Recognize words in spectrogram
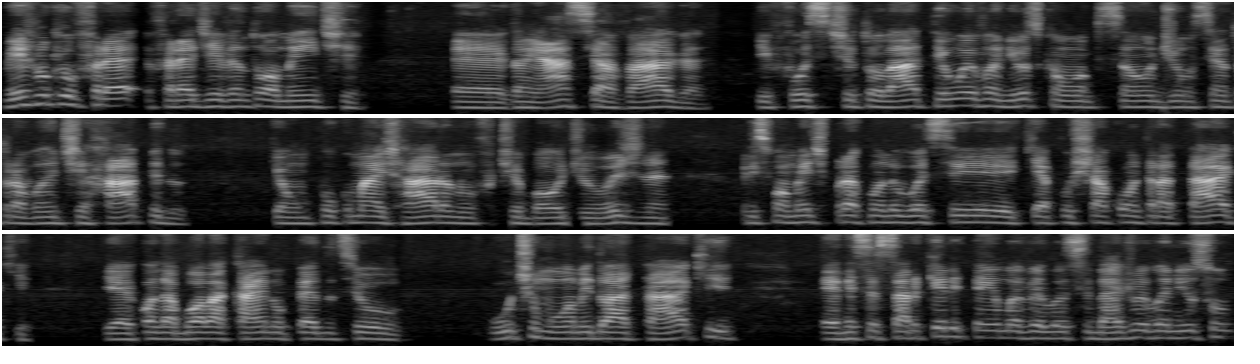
mesmo que o Fred eventualmente é, ganhasse a vaga e fosse titular, ter um Evanilson, que é uma opção de um centroavante rápido, que é um pouco mais raro no futebol de hoje, né? Principalmente para quando você quer puxar contra-ataque, e aí quando a bola cai no pé do seu último homem do ataque, é necessário que ele tenha uma velocidade. O Evanilson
